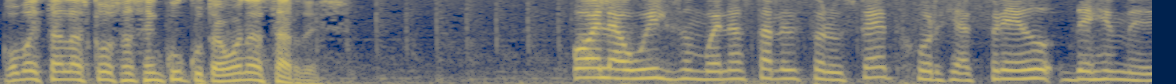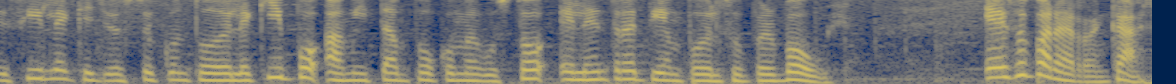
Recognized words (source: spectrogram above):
¿cómo están las cosas en Cúcuta? Buenas tardes. Hola Wilson, buenas tardes para usted. Jorge Alfredo, déjeme decirle que yo estoy con todo el equipo. A mí tampoco me gustó el entretiempo del Super Bowl. Eso para arrancar.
